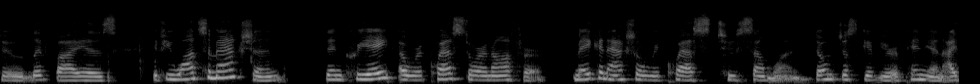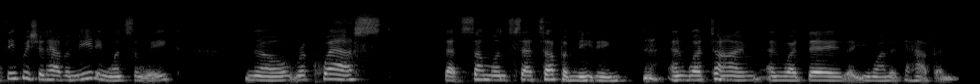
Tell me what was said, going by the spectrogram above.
to live by is if you want some action, then create a request or an offer. Make an actual request to someone. Don't just give your opinion. I think we should have a meeting once a week. No, request that someone sets up a meeting and what time and what day that you want it to happen.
